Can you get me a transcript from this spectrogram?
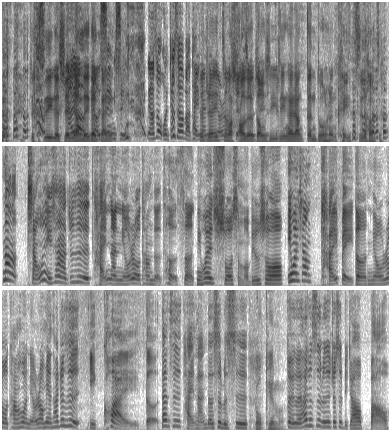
就是一个宣扬的一个概念信。心。你要说，我就是要把台南的牛肉这么好的东西，是应该让更多人可以知道这。那想问一下，就是台南牛肉汤的特色，你会说什么？比如说，因为像台北的牛肉汤或牛肉面，它就是一块的，但是台南的是不是肉片吗？对对，它就是不是就是比较薄，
